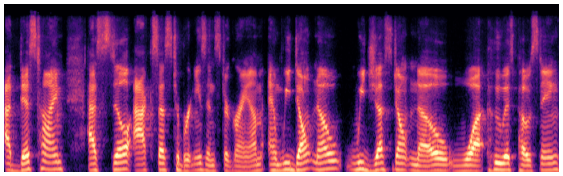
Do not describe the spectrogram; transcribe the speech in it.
at this time has still access to Britney's Instagram and we don't know we just don't know what who is posting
